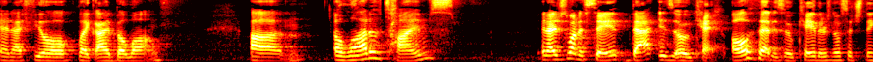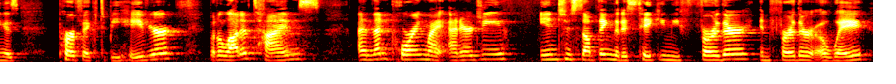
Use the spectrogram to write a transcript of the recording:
and I feel like I belong. Um, a lot of times, and I just want to say that is okay. All of that is okay. There's no such thing as perfect behavior. But a lot of times, I'm then pouring my energy into something that is taking me further and further away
